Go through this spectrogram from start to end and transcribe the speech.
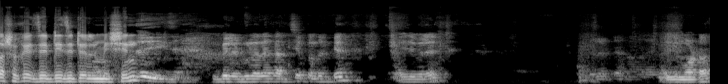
দর্শকের যে ডিজিটাল মেশিন ব্লেডগুলো দেখাচ্ছি আপনাদেরকে। এই যে ব্লেড এই যে মোটর।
